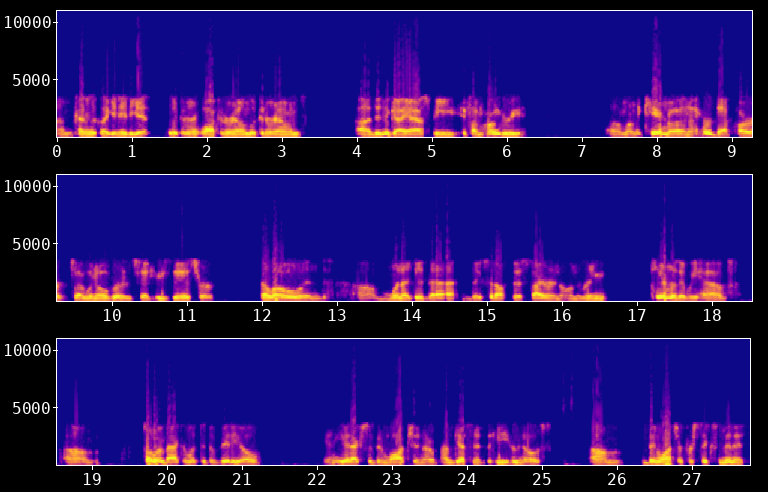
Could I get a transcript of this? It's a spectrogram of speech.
Um, kind of looked like an idiot, looking, walking around, looking around. Uh, then the guy asked me if I'm hungry um, on the camera, and I heard that part. So I went over and said, "Who's this?" or "Hello." And um, when I did that, they set off the siren on the ring camera that we have. Um, so I went back and looked at the video, and he had actually been watching. I, I'm guessing it's a he. Who knows? Um, been watching for six minutes,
